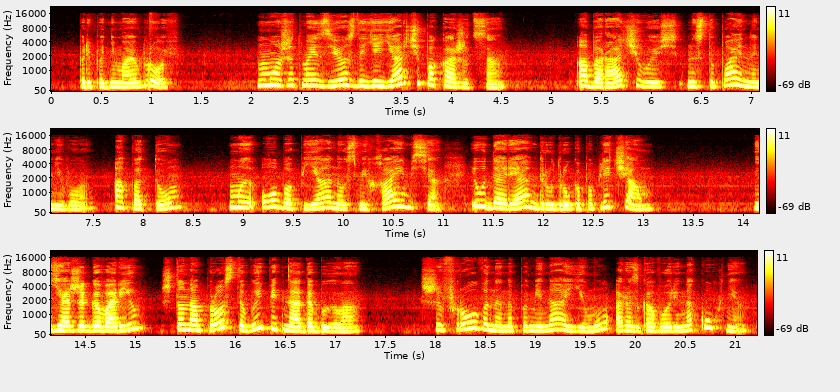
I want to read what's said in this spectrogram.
– приподнимаю бровь. «Может, мои звезды ей ярче покажутся?» Оборачиваюсь, наступаю на него, а потом мы оба пьяно усмехаемся и ударяем друг друга по плечам. «Я же говорил, что нам просто выпить надо было!» Шифрованно напоминаю ему о разговоре на кухне –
